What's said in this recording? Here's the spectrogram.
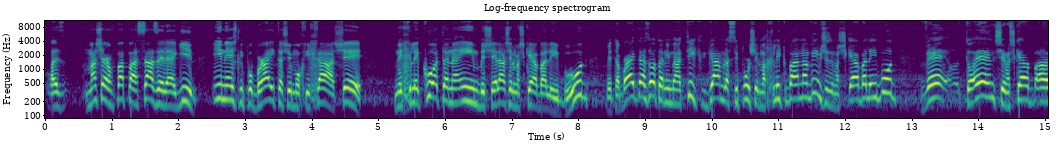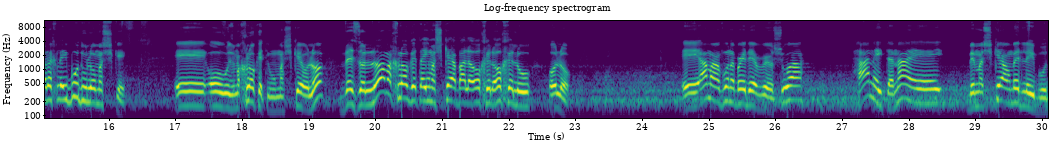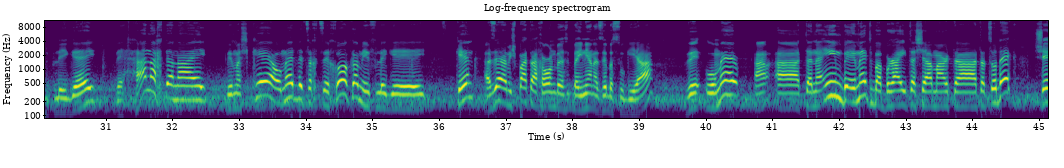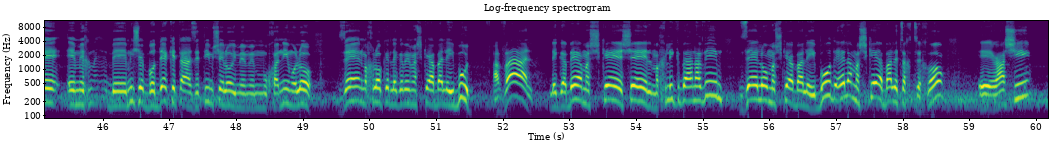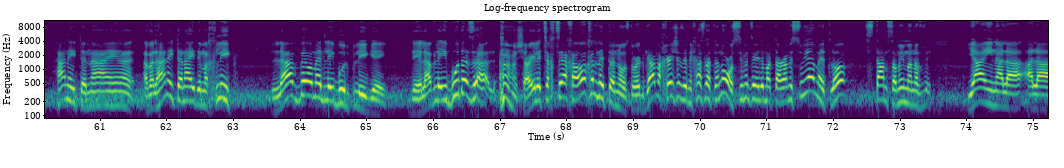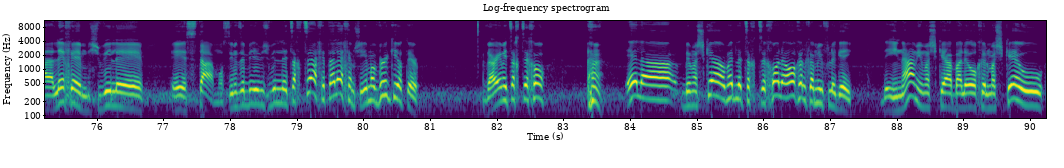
אז מה שהרב פאפה עשה זה להגיד, הנה יש לי פה ברייתא שמוכיחה שנחלקו התנאים בשאלה של משקה הבא לאיבוד, ואת הברייתא הזאת אני מעתיק גם לסיפור של מחליק בענבים, שזה משקה הבא לאיבוד, וטוען שמשקה הבא הולך לאיבוד הוא לא משקה. אה, או זה מחלוקת אם הוא משקה או לא, וזו לא מחלוקת האם משקה הבא לאוכל אוכל הוא או לא. אה, אמר אבונה ברדי רבי יהושע, הני תנאי במשקה העומד לאיבוד פליגי, והנח תנאי במשקה העומד לצחצחו כמפלגי, כן? אז זה המשפט האחרון בעניין הזה בסוגיה. והוא אומר, התנאים באמת בברייתא שאמרת, אתה צודק, שמי שבודק את הזיתים שלו אם הם מוכנים או לא, זה מחלוקת לגבי משקה הבא לאיבוד, אבל לגבי המשקה של מחליק בענבים, זה לא משקה הבא לאיבוד, אלא משקה הבא לצחצחו. אה, רש"י, הניתנאי, אבל הניתנאי דמחליק לאו בעומד לאיבוד פליגי. דאליו לעיבוד הזל, שהרי לצחצח האוכל נתנו, זאת אומרת גם אחרי שזה נכנס לתנור עושים את זה למטרה מסוימת, לא? סתם שמים ענב... יין על, ה... על הלחם בשביל אה, אה, סתם, עושים את זה בשביל לצחצח את הלחם, שיהיה מבריק יותר, והרי מצחצחו. אלא במשקה עומד לצחצחו לאוכל כמפלגי. דאינם ממשקה הבא לאוכל משקהו,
